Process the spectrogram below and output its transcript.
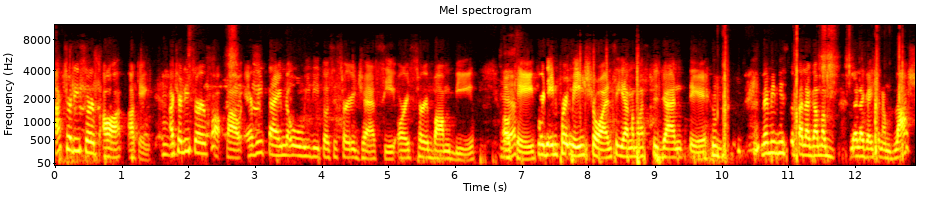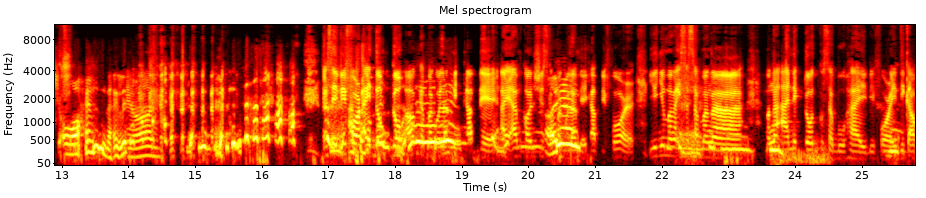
Actually, Sir, oh, okay. Actually, Sir Pa- Pao, every time na uuwi dito si Sir Jesse or Sir Bambi, Yes. okay, for the information, siya nga mga estudyante, namimiss ko talaga maglalagay siya ng blush on. Yun. Kasi before I don't go out kapag walang makeup eh. I am conscious kapag walang makeup before. Yun yung mga isa sa mga mga anecdote ko sa buhay before. Hindi ka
